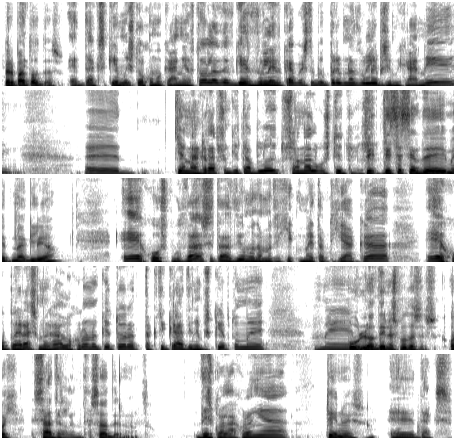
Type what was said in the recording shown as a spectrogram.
Περπατώντας. Εντάξει, και εμείς το έχουμε κάνει αυτό, αλλά δεν βγαίνει, δουλεύει. Κάποια στιγμή πρέπει να δουλέψει η μηχανή ε, και να γράψουν και τα μπλόι τους ανάλογους τίτλους. Τι, τι σε συνδέει με την Αγγλία; Έχω σπουδάσει τα δύο μεταμετυχ- μεταπτυχιακά, έχω περάσει μεγάλο χρόνο και τώρα τακτικά την επισκέπτομαι με Πού, Λονδίνο σπούδασες; Όχι. Σάντερλαντ. Σάντερλαντ. Δύσκολα χρόνια. Τι εννοείς; Ε, εντάξει.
